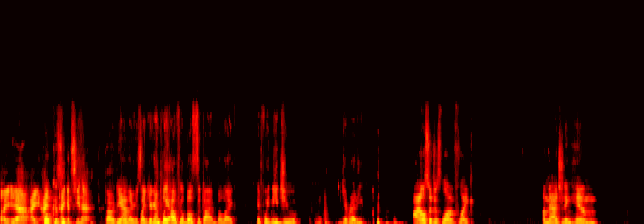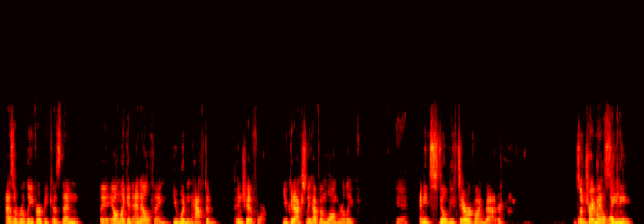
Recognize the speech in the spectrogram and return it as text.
like yeah, I Well, I, 'cause I he- could see that. That would be Yeah. hilarious. Like you're gonna play outfield most of the time, but like if we need you, get ready. I also just love like imagining him as a reliever because then eh, on like an NL thing, you wouldn't have to pinch hit for him. You could actually have him long relief Yeah. and he'd still be a terrifying batter. So Well, Trey I don't like Mancini,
